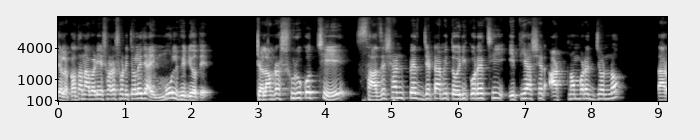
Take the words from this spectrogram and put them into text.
চলো, কথা না বাড়িয়ে সরাসরি চলে যাই মূল ভিডিওতে চলো, আমরা শুরু করছি সাজেশন পেজ যেটা আমি তৈরি করেছি ইতিহাসের আট নম্বরের জন্য। তার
